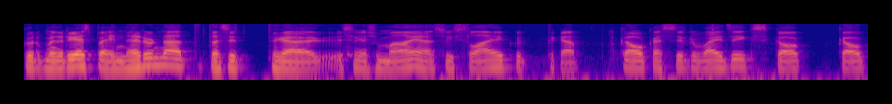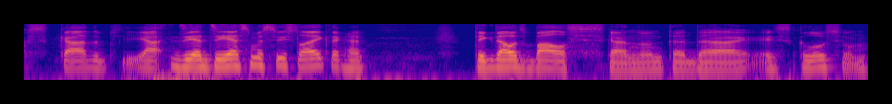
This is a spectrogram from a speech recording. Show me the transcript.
kur man ir iespēja nerunāt, tas ir kā es vienkārši mājās visu laiku. Kā, kaut kas ir vajadzīgs, kaut, kaut kas kāda jā, dzied dziesmas visu laiku. Kā, tik daudz balsis skan, un tad uh, es klusumu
